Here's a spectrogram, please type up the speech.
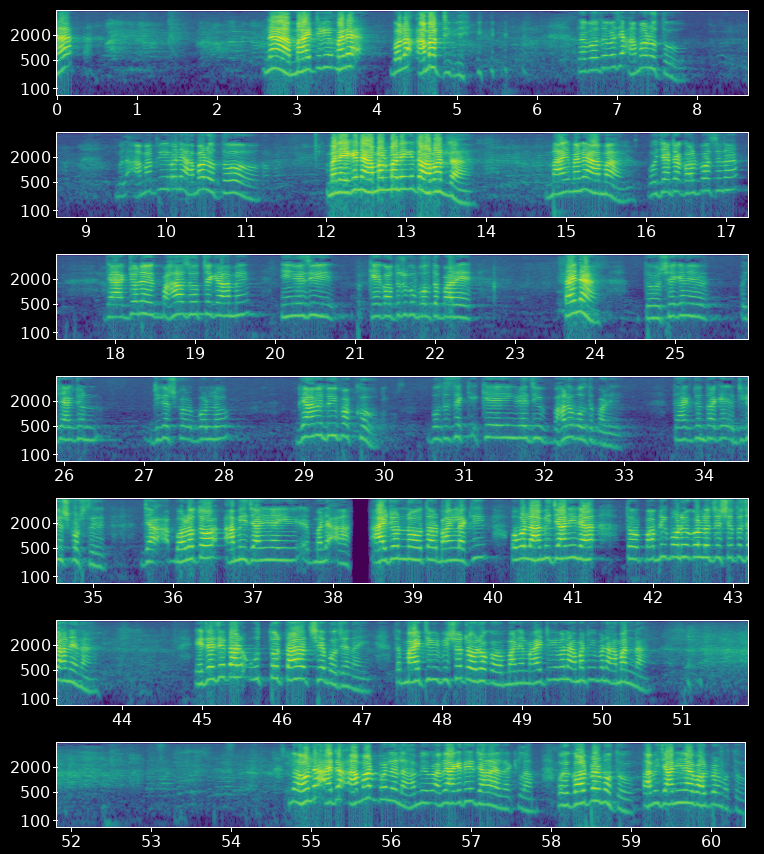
হ্যাঁ? না মাই টিভি মানে বলো আমার টিভি তা বলতে পারছি আমারও তো। বলে আমার টিভি মানে আমারও তো। মানে এখানে আমার মানে কিন্তু আমার না। মাই মানে আমার। ওই যে একটা গল্প আছে না, যে একজনের বাহাজ হচ্ছে গ্রামে, ইংরেজি কে কতটুকু বলতে পারে, তাই না? তো সেখানে ওই যে একজন জিজ্ঞেস বলল গ্রামে দুই পক্ষ। বলতেছে কে- ইংরেজি ভালো বলতে পারে। তা একজন তাকে জিজ্ঞেস করছে যা বলো তো আমি জানি না মানে আই ডোন্ট নো তার বাংলা কি? ও বলল, আমি জানি না। তো পাবলিক মনে করল যে সে তো জানে না। এটা যে তার উত্তর তা সে বোঝে নাই। তা মাই টিভি বিষয়টা ওরকম মানে মাই টিভি মানে আমার টিভি মানে আমার না। না, ওটা এটা আমার বলে না আমি আমি আগে থেকে জানাই রাখলাম। ওই গল্পের মতো আমি জানি না গল্পের মতো।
